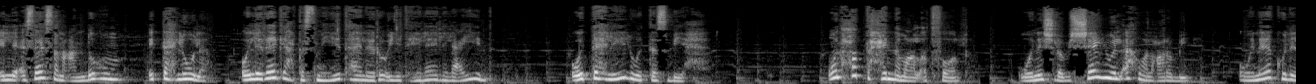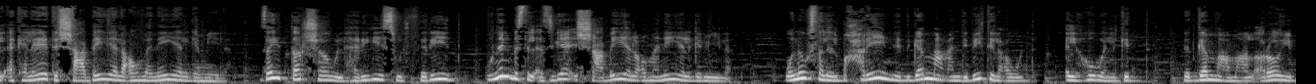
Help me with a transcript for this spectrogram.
اللي أساسا عندهم التهلولة واللي راجع تسميتها لرؤية هلال العيد والتهليل والتسبيح. ونحط حنة مع الأطفال ونشرب الشاي والقهوة العربي وناكل الأكلات الشعبية العمانية الجميلة زي الطرشة والهريس والثريد ونلبس الأزياء الشعبية العمانية الجميلة. ونوصل البحرين نتجمع عند بيت العود اللي هو الجد. نتجمع مع القرايب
